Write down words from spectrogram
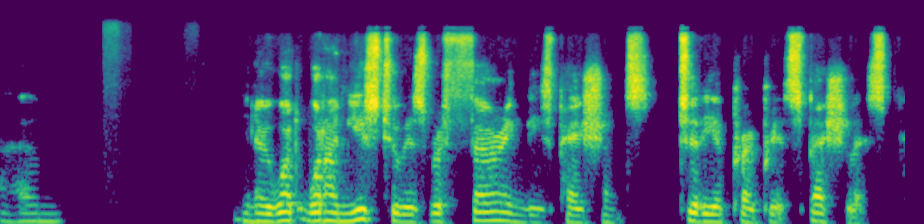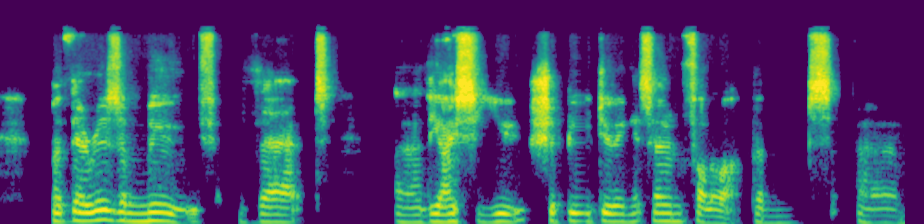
um, you know, what, what I'm used to is referring these patients to the appropriate specialist. But there is a move that uh, the ICU should be doing its own follow up. And um,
